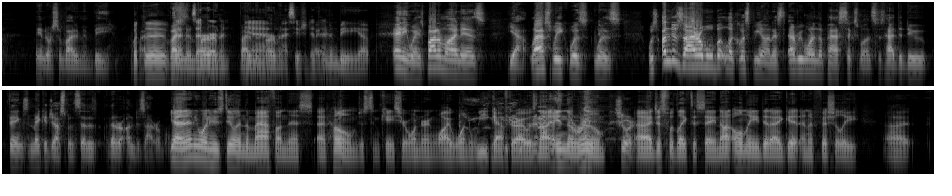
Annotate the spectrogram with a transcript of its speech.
and or some vitamin B. Put Vi- the vitamin Is that bourbon. bourbon? Vitamin yeah, bourbon. I see what you did there. vitamin B. Yep. Anyways, bottom line is, yeah, last week was was was undesirable. But look, let's be honest. Everyone in the past six months has had to do things and make adjustments that is that are undesirable. Yeah, and anyone who's doing the math on this at home, just in case you're wondering why one week after I was not in the room, Sure. Uh, I just would like to say not only did I get an officially uh,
